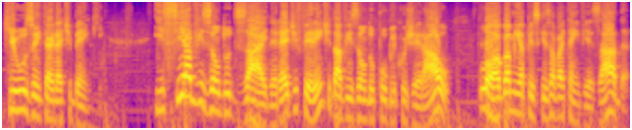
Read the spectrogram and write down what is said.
que usam internet banking. E se a visão do designer é diferente da visão do público geral, logo a minha pesquisa vai estar enviesada.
